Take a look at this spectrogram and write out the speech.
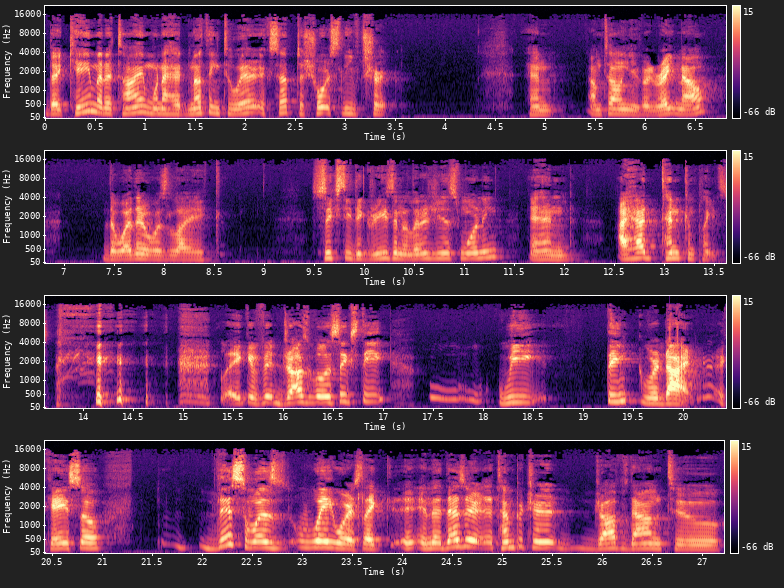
that came at a time when I had nothing to wear except a short sleeved shirt. And I'm telling you, right now, the weather was like 60 degrees in the liturgy this morning, and I had 10 complaints. like, if it drops below 60, we think we're dying. Okay, so this was way worse. Like, in the desert, the temperature drops down to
